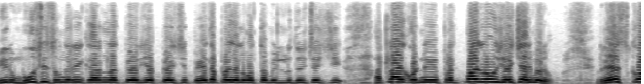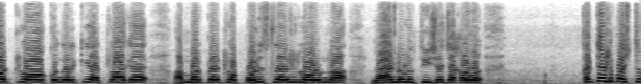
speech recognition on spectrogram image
మీరు మూసి సుందరీకరణ పేరు చెప్పేసి పేద ప్రజలు మొత్తం ఇల్లు తెరిచేసి అట్లాగే కొన్ని ప్రతిపాదనలు చేశారు మీరు. రేస్ కోర్ట్లో కొందరికి అట్లాగే అంబర్పేటలో పోలీస్ లైన్లో ఉన్న ల్యాండ్లు తీసేసి అక్కడ కట్టండి ఫస్ట్.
